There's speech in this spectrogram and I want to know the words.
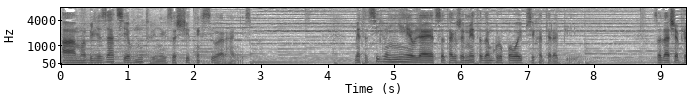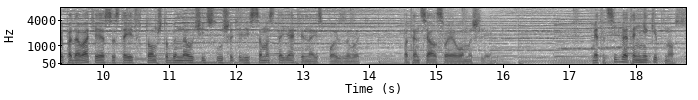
а мобилизация внутренних защитных сил организма. Метод Сильвия не является также методом групповой психотерапии. Задача преподавателя состоит в том, чтобы научить слушателей самостоятельно использовать потенциал своего мышления. Метод Сильвия – это не гипноз –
